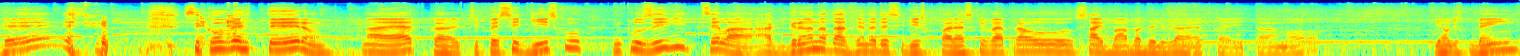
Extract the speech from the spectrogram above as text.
se converteram na época. Tipo, esse disco, inclusive, sei lá, a grana da venda desse disco parece que vai para o Saibaba deles da época aí, tá? Mó... E é um disco bem,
